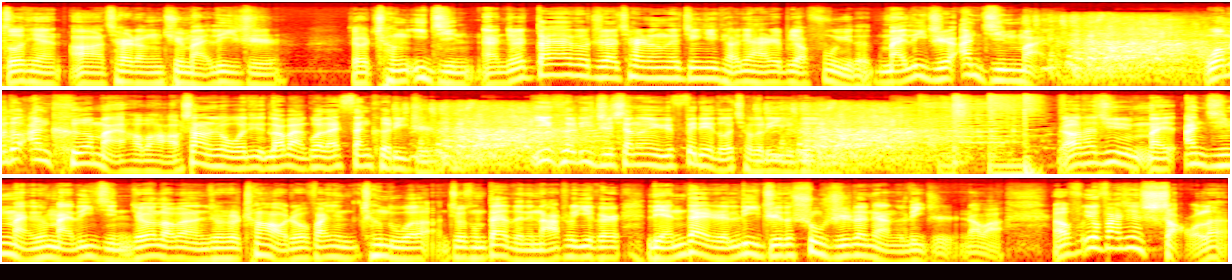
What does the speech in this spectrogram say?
昨天啊，千灯去买荔枝，就称一斤啊。你说大家都知道，千灯的经济条件还是比较富裕的，买荔枝按斤买。我们都按颗买，好不好？上次我就老板给我来三颗荔枝，一颗荔枝相当于费列罗巧克力一个。然后他去买按斤买，就买了一斤。结果老板就是称好之后，发现称多了，就从袋子里拿出一根连带着荔枝的树枝的那样的荔枝，你知道吧？然后又发现少了，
